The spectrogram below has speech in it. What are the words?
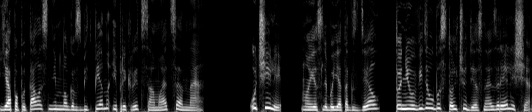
Я попыталась немного взбить пену и прикрыть самое ценное. «Учили, но если бы я так сделал, то не увидел бы столь чудесное зрелище».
